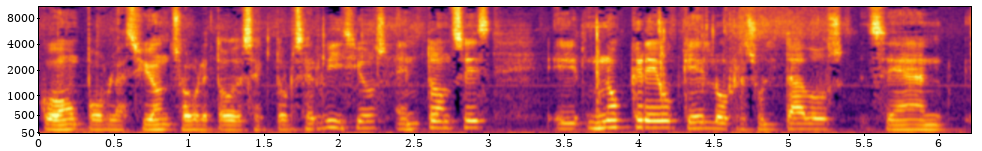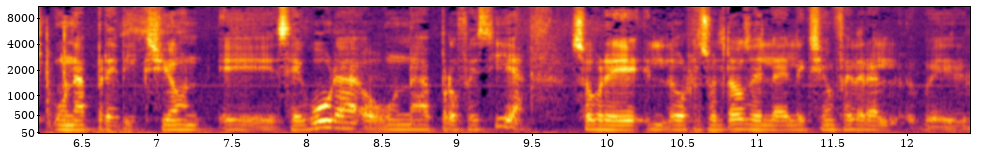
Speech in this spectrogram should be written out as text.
con población, sobre todo del sector servicios. Entonces, eh, no creo que los resultados sean una predicción eh, segura o una profecía sobre los resultados de la elección federal eh,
